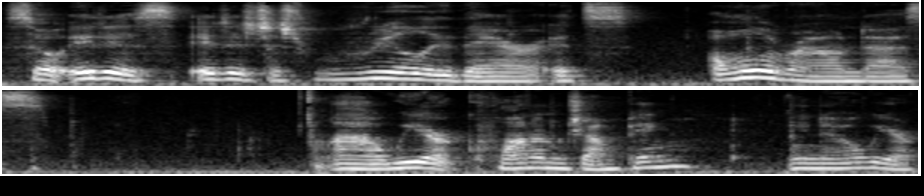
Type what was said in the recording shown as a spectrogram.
So it is it is just really there. It's all around us. Uh, we are quantum jumping. You know, we are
